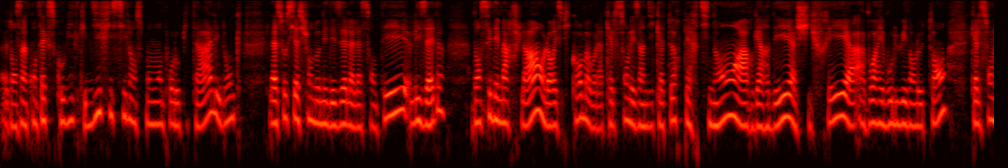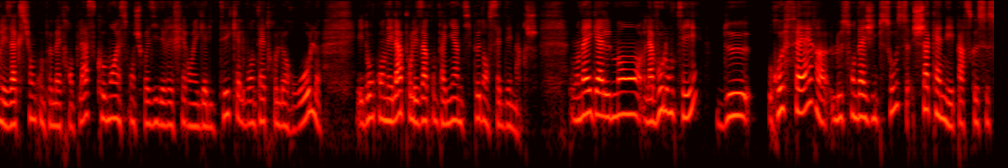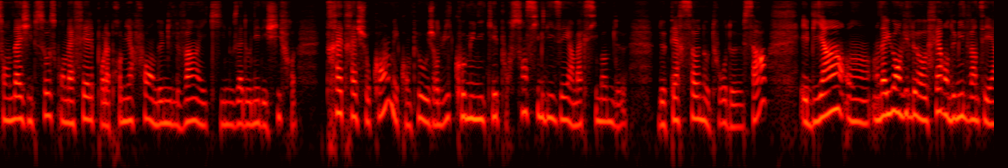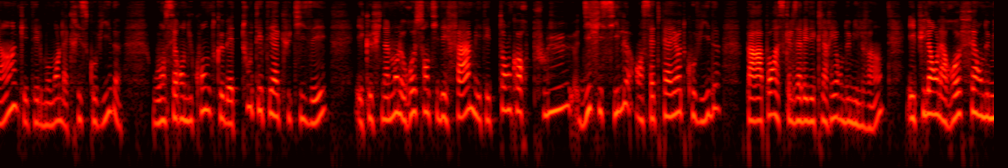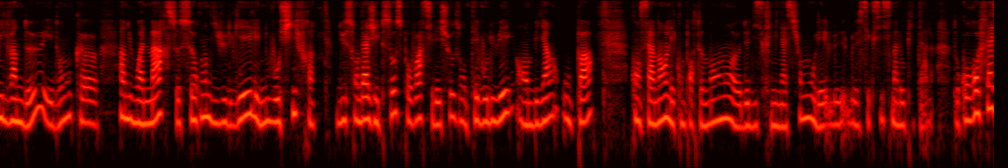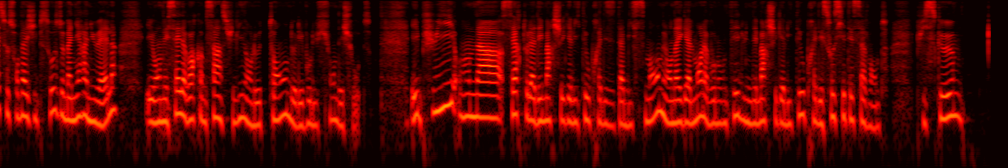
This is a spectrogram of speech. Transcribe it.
euh, dans un contexte Covid qui est difficile en ce moment pour l'hôpital. Et donc, l'association Donner des ailes à la santé les aide dans ces démarches-là en leur expliquant bah voilà, quels sont les indicateurs pertinents à regarder, à chiffrer, à, voir évoluer dans le temps, quelles sont les actions qu'on peut mettre en place, comment est-ce qu'on choisit des référents égalité, quels vont être leurs rôles? Et donc, on est là pour les accompagner un petit peu dans cette démarche. On a également la volonté de refaire le sondage Ipsos chaque année, parce que ce sondage Ipsos qu'on a fait pour la première fois en 2020 et qui nous a donné des chiffres très très choquants, mais qu'on peut aujourd'hui communiquer pour sensibiliser un maximum de, de personnes autour de ça, eh bien, on, a eu envie de le refaire en 2021, qui était le moment de la crise Covid, où on s'est rendu compte que ben, tout était acutisé et que finalement le ressenti des femmes était encore plus difficile en cette période Covid par rapport à ce qu'elles avaient déclaré en 2020. Et puis là, on l'a refait en 2022 et donc, euh, fin du mois de mars, seront divulgués les nouveaux chiffres du sondage Ipsos pour voir si les choses ont évolué en bien ou pas concernant les comportements euh, de discrimination ou le, sexisme à l'hôpital. Donc on refait ce sondage Ipsos de manière annuelle et on essaie d'avoir comme ça un suivi dans le temps de l'évolution des choses. Et puis on a certes la démarche égalité auprès des établissements, mais on a également la volonté d'une démarche égalité auprès des sociétés savantes, puisque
